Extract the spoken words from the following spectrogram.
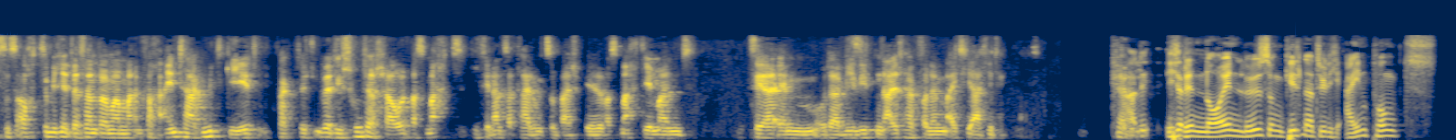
Das ist auch ziemlich interessant, weil man mal einfach einen Tag mitgeht und praktisch über die Schulter schaut, was macht die Finanzabteilung zum Beispiel, was macht jemand CRM oder wie sieht ein Alltag von einem IT-Architekten aus? Für alle ihre neuen Lösungen gilt natürlich ein Punkt,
